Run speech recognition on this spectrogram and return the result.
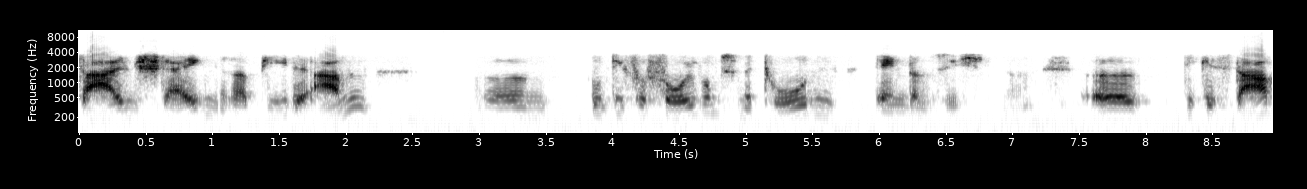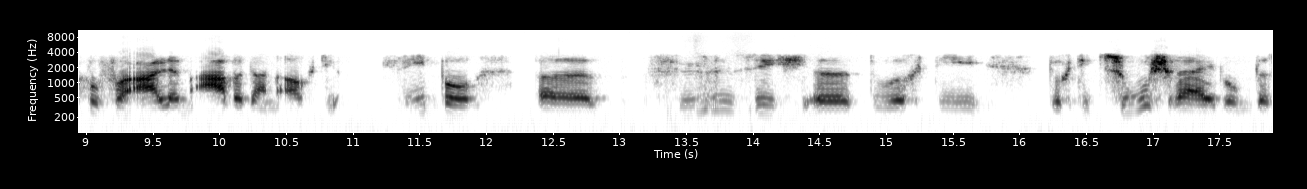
Zahlen steigen rapide an ähm, und die Verfolgungsmethoden ändern sich. Äh, die Gestapo vor allem, aber dann auch die FIPO fühlen sich durch die durch die Zuschreibung, dass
